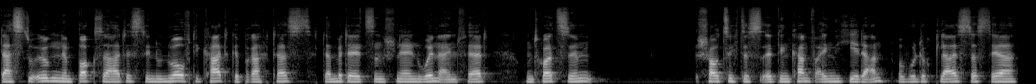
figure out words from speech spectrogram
dass du irgendeinen Boxer hattest, den du nur auf die Karte gebracht hast, damit er jetzt einen schnellen Win einfährt und trotzdem schaut sich das, äh, den Kampf eigentlich jeder an, obwohl doch klar ist, dass der,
